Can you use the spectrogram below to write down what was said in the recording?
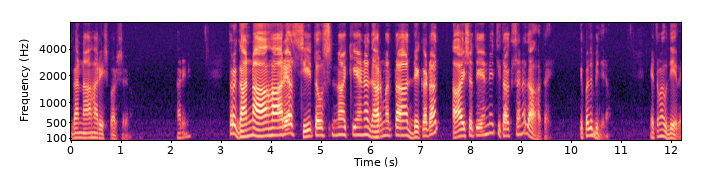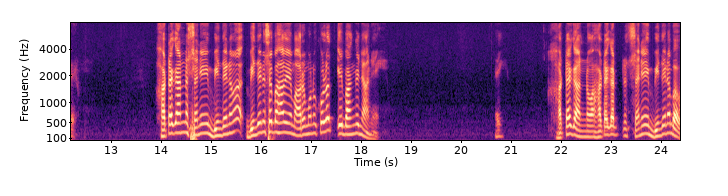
ගන්න ආහාරය ස්පර්ශ වෙනවා. හරිනේ? ତොර ගන්න ආහාරය සීත උෂ්ණ කියන ධර්මතා දෙකටත් ආයශ තියෙන්නේ චිතක්ෂණ 17යි. ඉපද බිඳිනවා. ඒ තමයි උදේවැය. හට ගන්න ශනේ බින්දෙනවා බින්දෙන ස්වභාවයම අරමුණු කළොත් ඒ බංග ඥානයයි. ඇයි? හට ගන්නවා හටගත් ශනේ බින්දෙන බව.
